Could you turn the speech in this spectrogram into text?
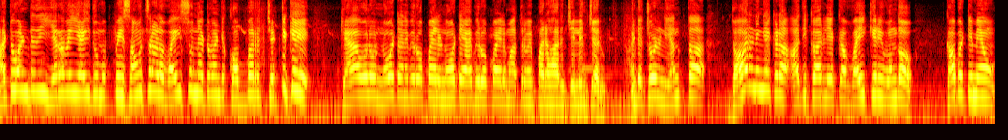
అటువంటిది ఇరవై ఐదు ముప్పై సంవత్సరాల వయసు ఉన్నటువంటి కొబ్బరి చెట్టుకి కేవలం నూట ఎనభై రూపాయలు నూట యాభై రూపాయలు మాత్రమే పరిహారం చెల్లించారు. అంటే చూడండి ఎంత దారుణంగా ఇక్కడ అధికారుల యొక్క వైఖరి ఉందో. కాబట్టి మేము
